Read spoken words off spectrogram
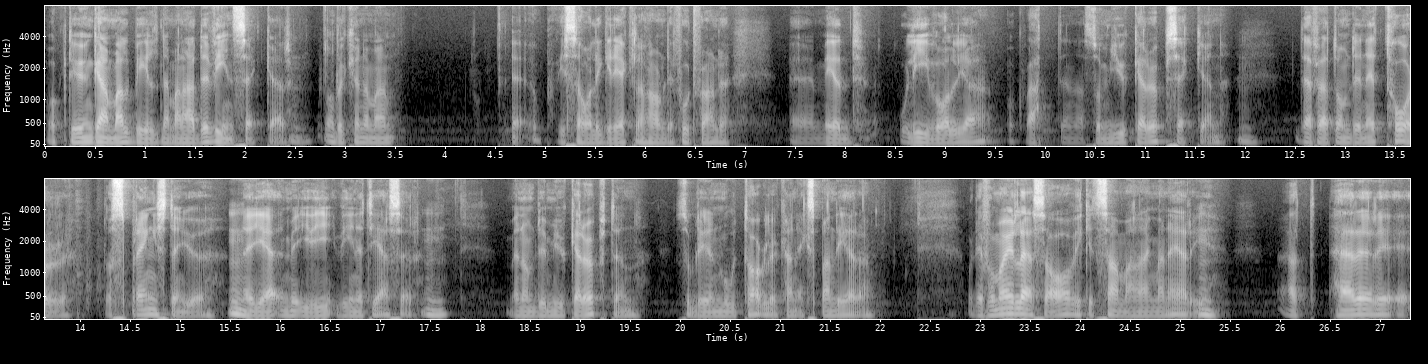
Och det är ju en gammal bild när man hade vinsäckar. Mm. Och då kunde man, eh, på vissa håll i Grekland har de det fortfarande, med olivolja och vatten, alltså mjukar upp säcken. Mm. Därför att om den är torr, då sprängs den ju Mm. när vinet jäser. Mm. Men om du mjukar upp den så blir den mottaglig och kan expandera. Och det får man ju läsa av vilket sammanhang man är i. Mm. Att här är, det,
